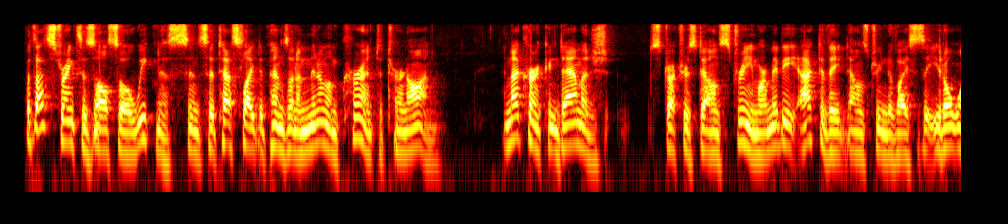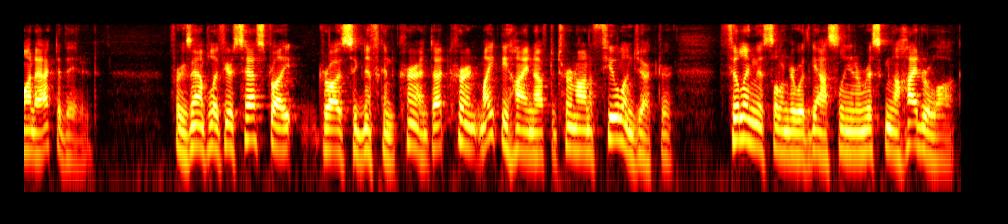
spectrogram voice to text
But that strength is also a weakness, since a test light depends on a minimum current to turn on. And that current can damage structures downstream or maybe activate downstream devices that you don't want activated. For example, if your test light draws significant current, that current might be high enough to turn on a fuel injector, filling the cylinder with gasoline and risking a hydrolock.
